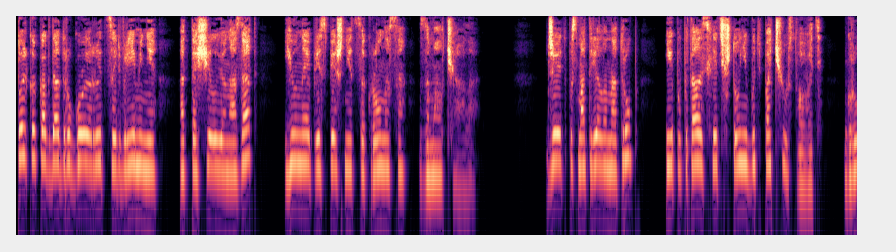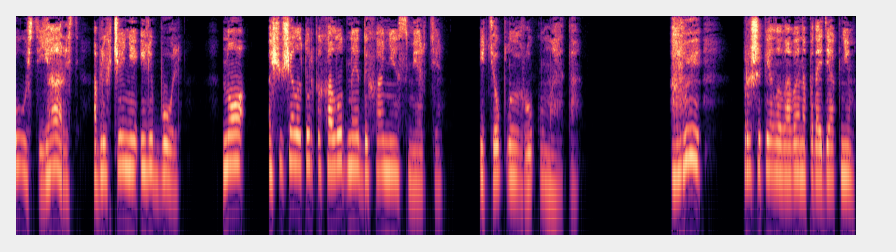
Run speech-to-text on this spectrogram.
Только когда другой рыцарь времени оттащил ее назад, юная приспешница Кроноса замолчала. Джейд посмотрела на труп и попыталась хоть что-нибудь почувствовать. Грусть, ярость, облегчение или боль. Но ощущала только холодное дыхание смерти и теплую руку Мэтта. «Вы...» — прошипела Лавена, подойдя к ним.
